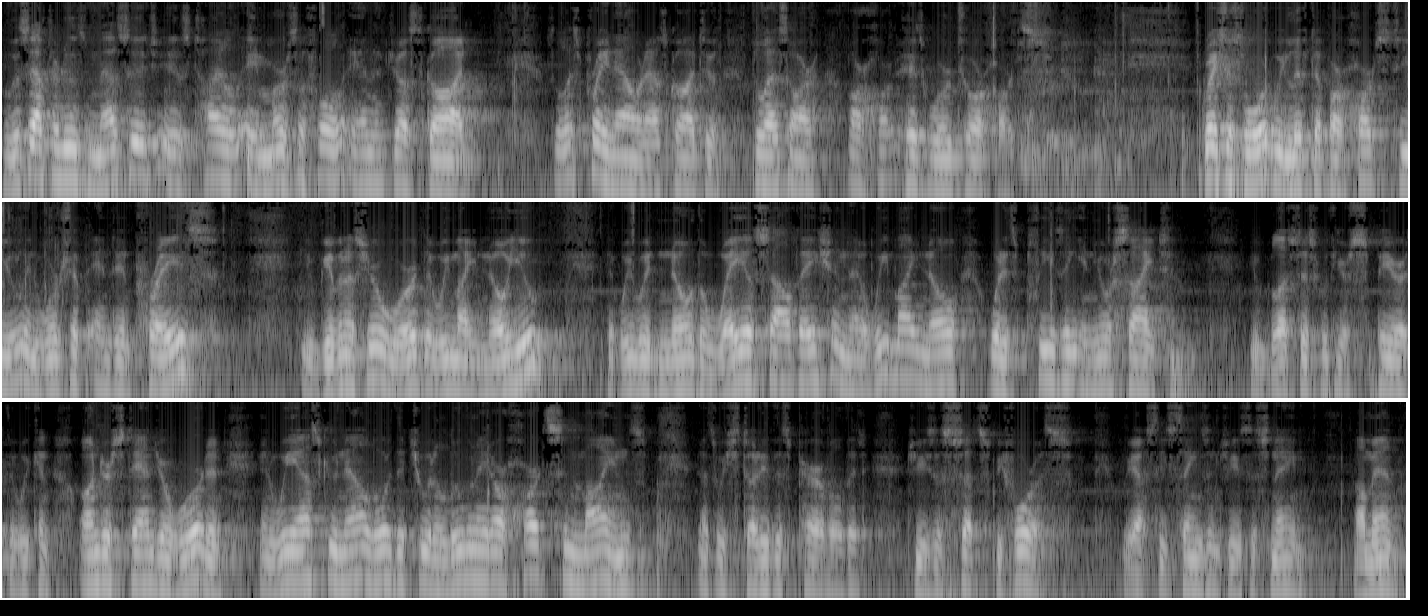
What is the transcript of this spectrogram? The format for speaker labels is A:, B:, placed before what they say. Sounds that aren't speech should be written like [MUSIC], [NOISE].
A: This afternoon's message is titled A Merciful and Just God. So let's pray now and ask God to bless our, our heart, His word to our hearts. Gracious Lord, we lift up our hearts to you in worship and in praise. You've given us your word that we might know you, that we would know the way of salvation, that we might know what is pleasing in your sight. You bless us with your spirit that we can understand your word. And, and we ask you now, Lord, that you would illuminate our hearts and minds as we study this parable that Jesus sets before us. We ask these things in Jesus' name. Amen.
